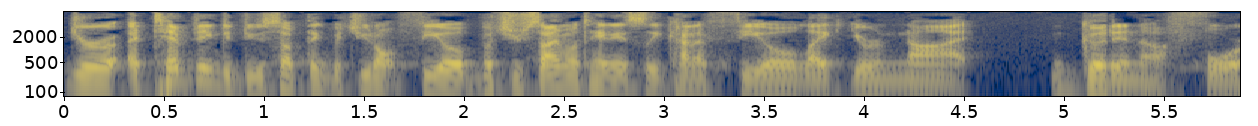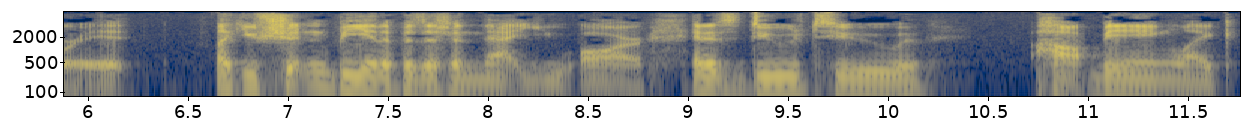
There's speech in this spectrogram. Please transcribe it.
you're attempting to do something, but you don't feel, but you simultaneously kind of feel like you're not good enough for it like you shouldn't be in the position that you are. And it's due to Hop being like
